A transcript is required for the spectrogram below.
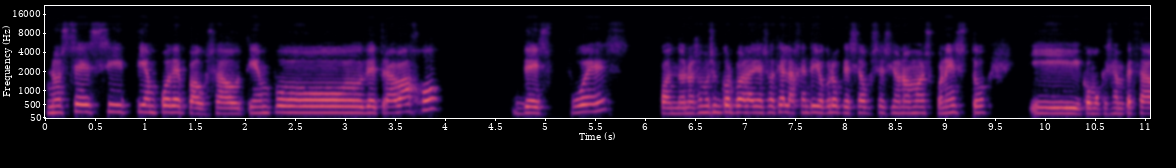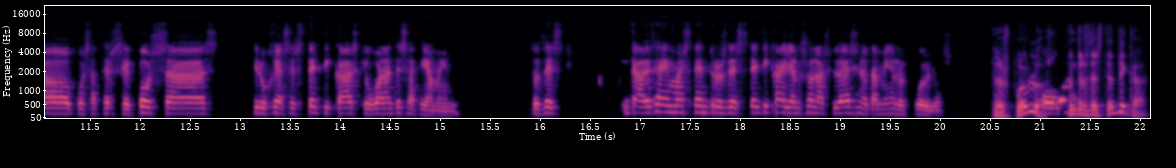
no sé si tiempo de pausa o tiempo de trabajo, después, cuando nos hemos incorporado a la vida social, la gente yo creo que se ha obsesionado más con esto y como que se ha empezado pues a hacerse cosas, cirugías estéticas que igual antes se hacía menos. Entonces, cada vez hay más centros de estética, ya no son en las ciudades, sino también en los pueblos. ¿En los pueblos? ¿Centros de estética?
